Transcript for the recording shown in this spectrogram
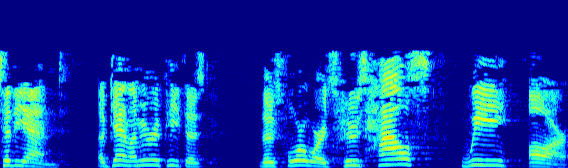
to the end. Again, let me repeat those, those four words. Whose house we are.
